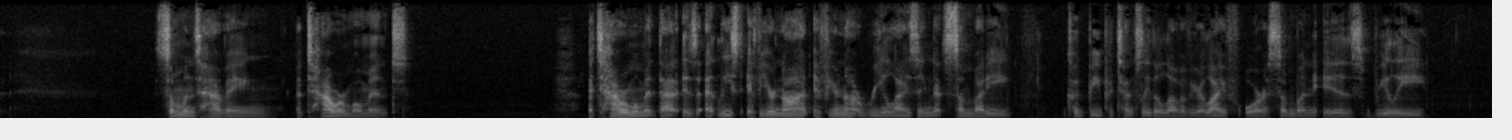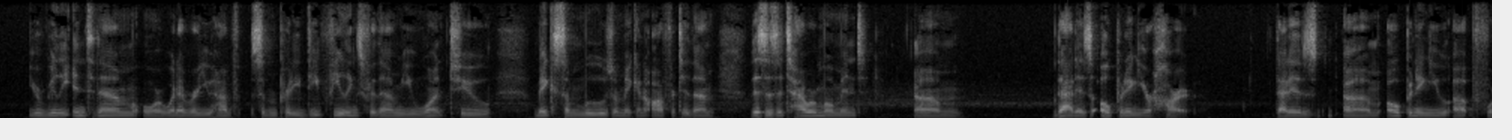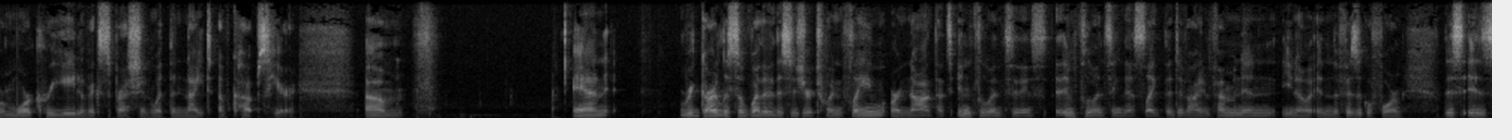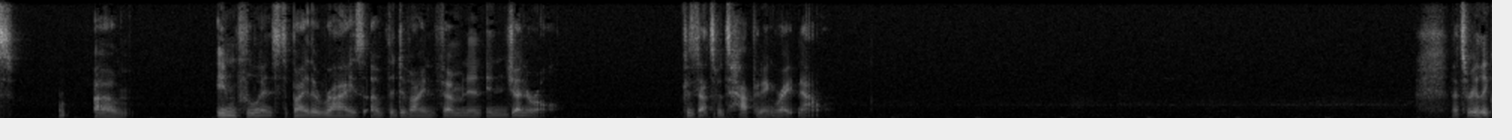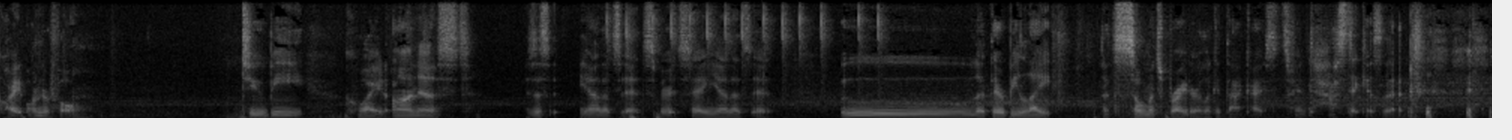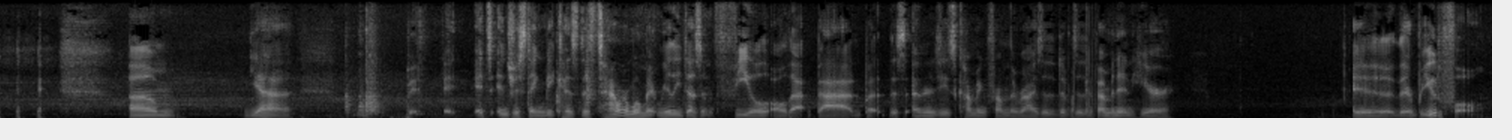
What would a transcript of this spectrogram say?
someone's having a tower moment. A tower moment that is at least if you're not if you're not realizing that somebody could be potentially the love of your life or someone is really you're really into them or whatever you have some pretty deep feelings for them you want to make some moves or make an offer to them. This is a tower moment um, that is opening your heart, that is um, opening you up for more creative expression with the Knight of Cups here. Um, and regardless of whether this is your twin flame or not that's influencing this, influencing this like the divine feminine you know in the physical form this is um, influenced by the rise of the divine feminine in general. Because that's what's happening right now. That's really quite wonderful. To be quite honest. Is this. Yeah, that's it. Spirit saying, yeah, that's it. Ooh, let there be light. That's so much brighter. Look at that, guys. It's fantastic, isn't it? um, yeah. it's interesting because this tower moment really doesn't feel all that bad, but this energy is coming from the rise of the divine feminine here. Uh, they're beautiful.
